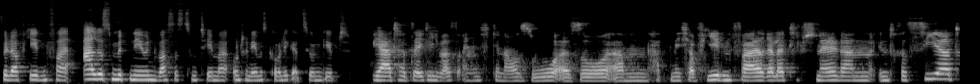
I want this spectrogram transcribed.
will auf jeden Fall alles mitnehmen, was es zum Thema Unternehmenskommunikation gibt? Ja, tatsächlich war es eigentlich genau so. Also ähm, hat mich auf jeden Fall relativ schnell dann interessiert.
